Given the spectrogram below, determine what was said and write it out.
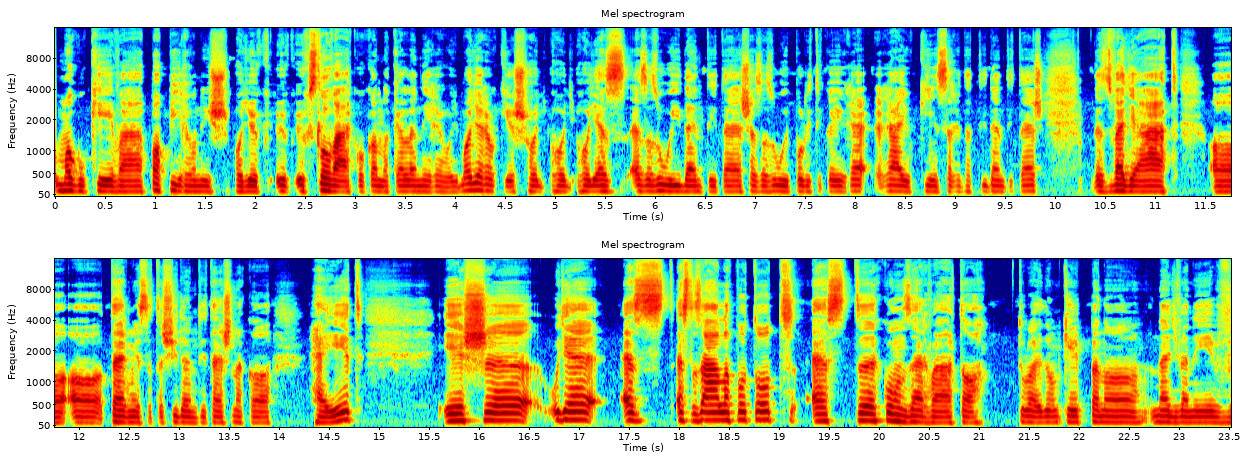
magukévá papíron is, hogy ők, ők, ők szlovákok annak ellenére, hogy magyarok, és hogy, hogy, hogy ez, ez az új identitás, ez az új politikai rájuk kényszerített identitás, ez vegye át a, a természetes identitásnak a helyét. És ugye ez, ezt az állapotot, ezt konzerválta tulajdonképpen a 40 év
